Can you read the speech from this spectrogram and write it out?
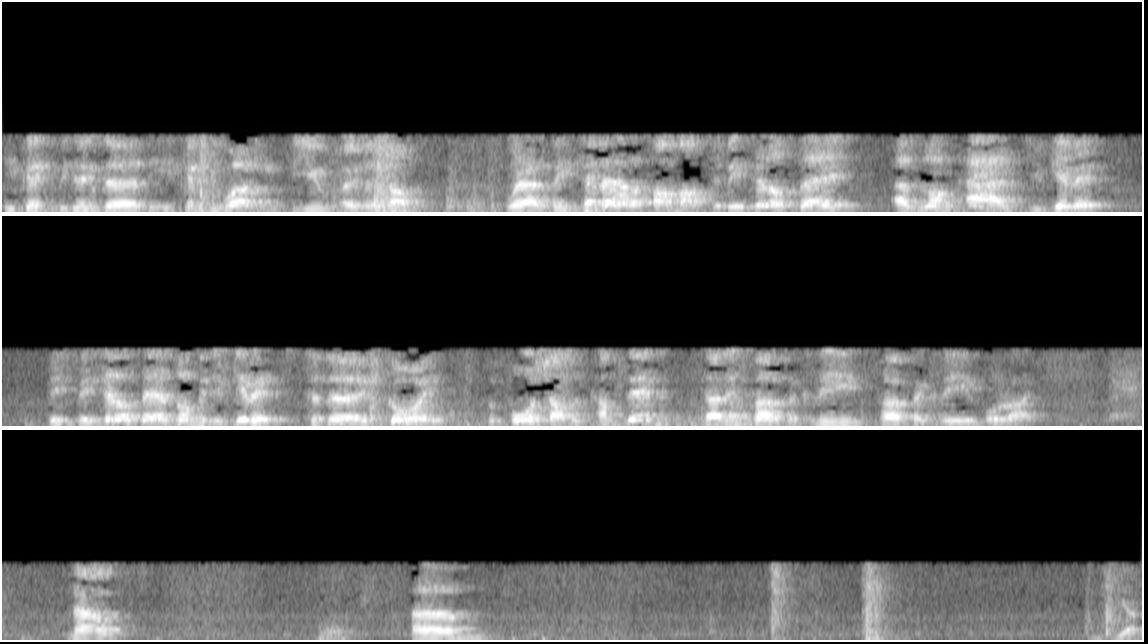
He's going to be doing the, the he's going to be working for you over Shabbos. Whereas Beit Hillel are master. Beit Hillel say as long as you give it Beit Beit Hillel say as long as you give it to the goy before Shabbos comes in, that is perfectly perfectly all right. Now, um, yeah,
